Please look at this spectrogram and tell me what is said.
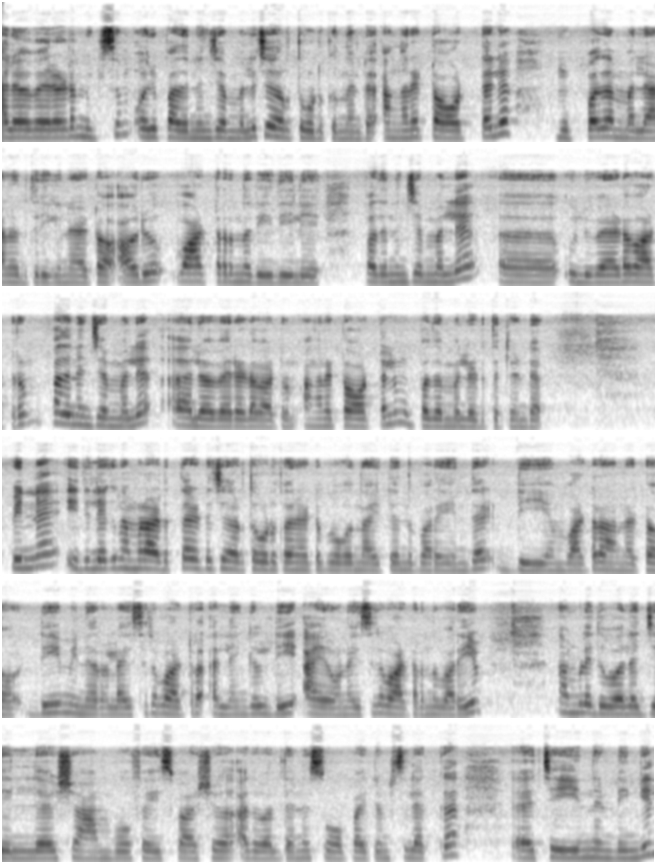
അലോവേരയുടെ മിക്സും ഒരു പതിനഞ്ച് എം എൽ ചേർത്ത് കൊടുക്കുന്നുണ്ട്. അങ്ങനെ ടോട്ടൽ മുപ്പത് എം ആണ് എടുത്തിരിക്കുന്നത് കേട്ടോ. ആ ഒരു വാട്ടർ എന്ന രീതിയിൽ പതിനഞ്ച് എം എൽ ഉലുവയുടെ വാട്ടറും പതിനഞ്ച് എം എൽ അലോവേരയുടെ വാട്ടറും അങ്ങനെ ടോട്ടൽ മുപ്പത് എം എൽ എടുത്തിട്ടുണ്ട്. പിന്നെ ഇതിലേക്ക് നമ്മൾ അടുത്തായിട്ട് ചേർത്ത് കൊടുക്കാനായിട്ട് പോകുന്ന ഐറ്റം എന്ന് പറയുന്നത് ഡി എം വാട്ടർ ആണ് കേട്ടോ. ഡി മിനറലൈസ്ഡ് വാട്ടർ അല്ലെങ്കിൽ ഡി അയോണൈസ്ഡ് വാട്ടർ എന്ന് പറയും. നമ്മളിതുപോലെ ജെല്ല് ഷാംപൂ ഫേസ് വാഷ് അതുപോലെ തന്നെ സോപ്പ് ഐറ്റംസിലൊക്കെ ചെയ്യുന്നുണ്ടെങ്കിൽ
